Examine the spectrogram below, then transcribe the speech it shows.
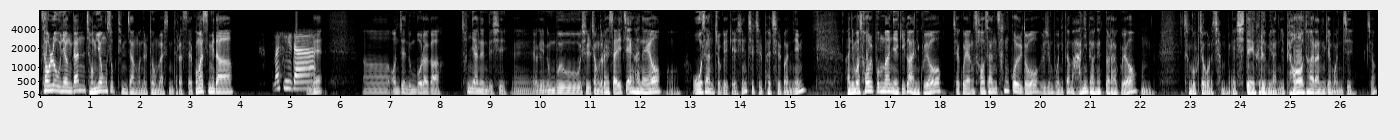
서울로 운영단 정용숙 팀장 오늘 도움 말씀 들었어요. 고맙습니다. 고맙습니다. 네. 어, 언제 눈보라가 쳤냐는 듯이, 예, 여기 눈부실 정도로 햇살이 쨍하네요. 어, 오산 쪽에 계신 7787번님. 아니, 뭐, 서울뿐만 얘기가 아니고요 제 고향 서산 산골도 요즘 보니까 많이 변했더라고요. 음. 전국적으로 참 시대의 흐름이라는 게 변화라는 게 뭔지 그죠?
